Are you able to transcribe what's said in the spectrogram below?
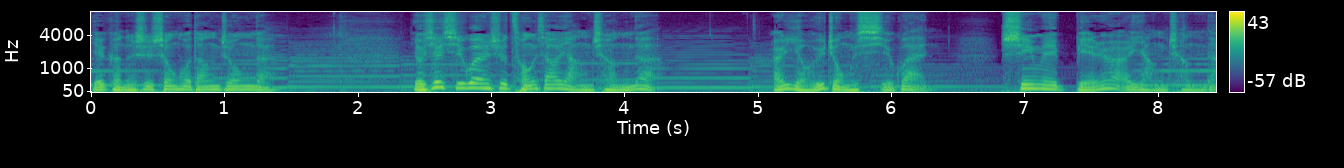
也可能是生活当中的。有些习惯是从小养成的，而有一种习惯，是因为别人而养成的。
